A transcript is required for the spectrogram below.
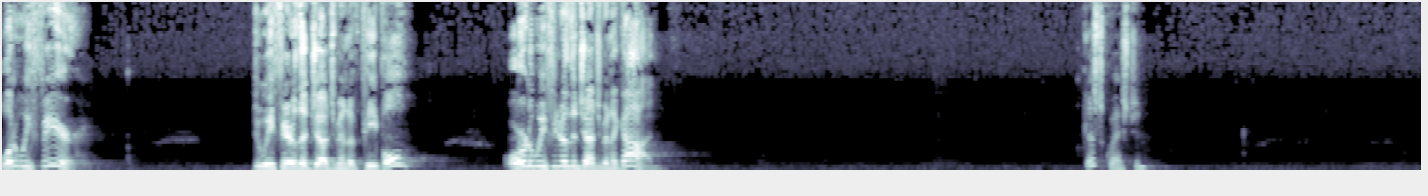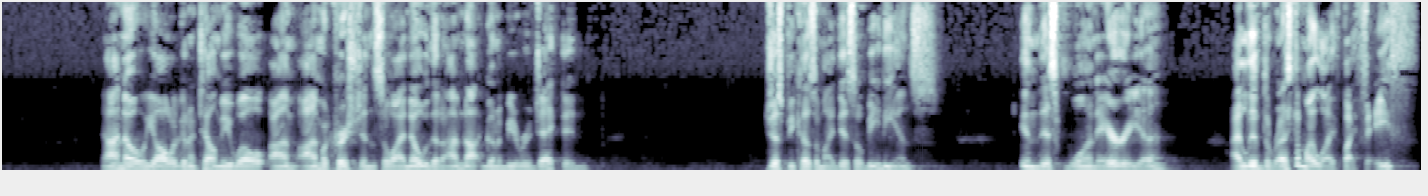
What do we fear? Do we fear the judgment of people? Or do we fear the judgment of God? Just a question. Now, I know y'all are going to tell me, well, I'm, I'm a Christian, so I know that I'm not going to be rejected just because of my disobedience in this one area. I live the rest of my life by faith.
